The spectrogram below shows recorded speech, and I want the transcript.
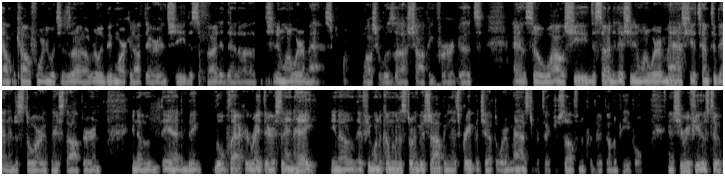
out in California, which is a really big market out there, and she decided that uh, she didn't want to wear a mask while she was uh, shopping for her goods. And so while she decided that she didn't want to wear a mask, she attempted to enter the store, and they stopped her. And you know, they had the big little placard right there saying, "Hey, you know, if you want to come in the store and go shopping, that's great, but you have to wear a mask to protect yourself and to protect other people." And she refused to.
